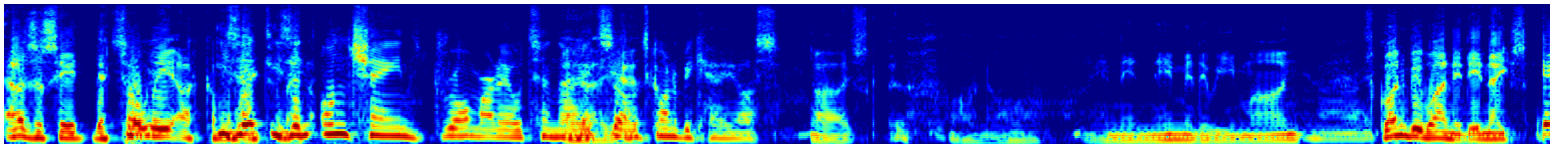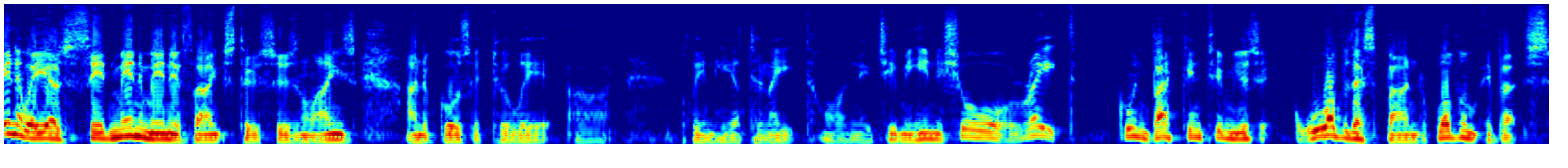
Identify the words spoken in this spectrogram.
as I said, the So two later coming he's, a, he's an unchained drummer out tonight, Yeah, so yeah. it's going to be chaos. Oh, it's, oh no, in the name of the wee man. It's going to be one of the nights. Anyway, as I said, many, many thanks to Susan Lyons. And of course, the Too Late are playing here tonight on the Jimmy Haney Show. Right, going back into music. Love this band, love them to bits.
